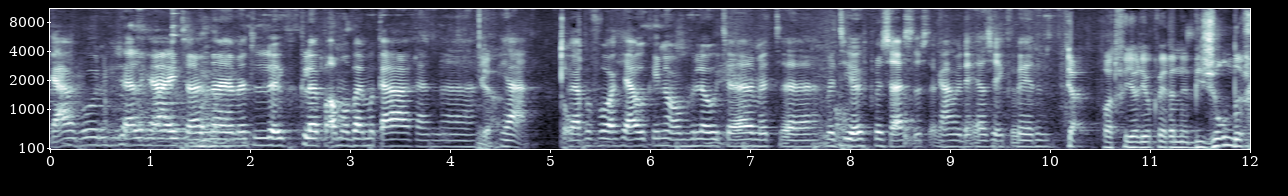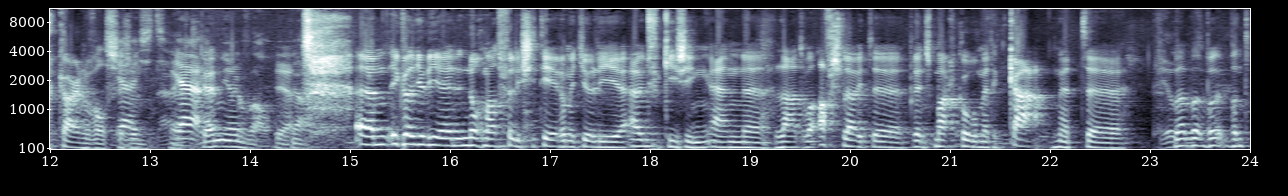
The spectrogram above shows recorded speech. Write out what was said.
Ja, gewoon de gezelligheid en uh, met een leuke club allemaal bij elkaar. En uh, ja. ja. We hebben vorig jaar ook enorm genoten met, uh, met de jeugdprinses, dus dat gaan we dit jaar zeker weer doen. Ja, wat voor jullie ook weer een bijzonder carnavalseizoen. Juist, ja. in ieder geval. Ja. ja. Um, ik wil jullie uh, nogmaals feliciteren met jullie uh, uitverkiezing en laten we afsluiten Prins Marco met een K met want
